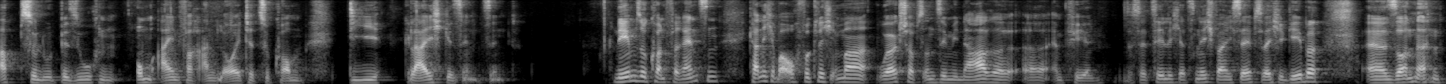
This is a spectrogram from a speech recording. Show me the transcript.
absolut besuchen, um einfach an Leute zu kommen, die gleichgesinnt sind. Neben so Konferenzen kann ich aber auch wirklich immer Workshops und Seminare äh, empfehlen. Das erzähle ich jetzt nicht, weil ich selbst welche gebe, äh, sondern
